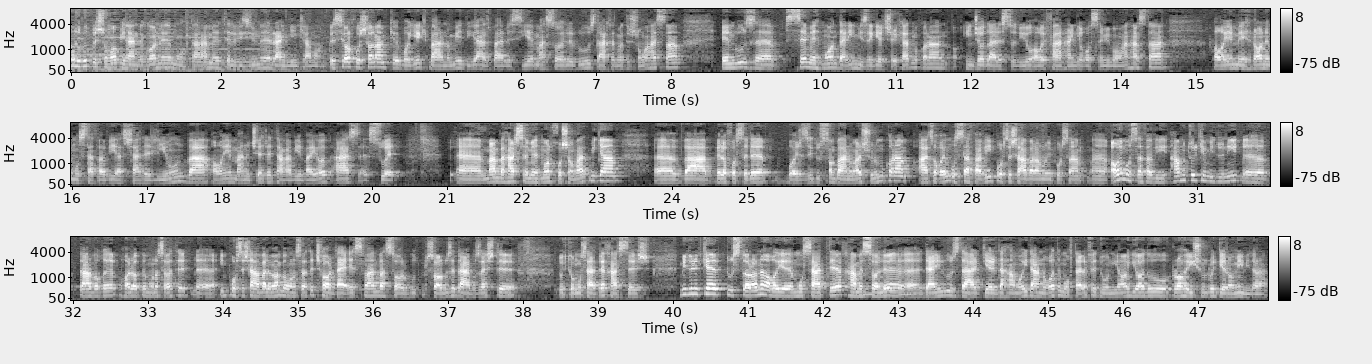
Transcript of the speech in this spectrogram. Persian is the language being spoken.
درود به شما بینندگان محترم تلویزیون رنگین کمان. بسیار خوشحالم که با یک برنامه دیگه از بررسی مسائل روز در خدمت شما هستم. امروز سه مهمان در این میزگرد شرکت می‌کنن. اینجا در استودیو آقای فرهنگ قاسمی با من هستن آقای مهران مصطفوی از شهر لیون و آقای منوچهر تقوی بیاد از سوئد. من به هر سه مهمان خوش آمد میگم. و بلافاصله با اجازه دوستان برنامه رو شروع می‌کنم. از آقای مصطفی پرسش اولم رو می‌پرسم. آقای مصطفی همونطور که می‌دونید در واقع حالا به مناسبت این پرسش اول من به مناسبت 14 اسفند و سالروز درگذشت دکتر مصدق هستش. می‌دونید که دوستداران آقای مصدق همه ساله در این روز در گرد همایی در نقاط مختلف دنیا یاد و راه ایشون رو گرامی میدارن.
